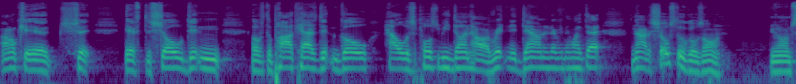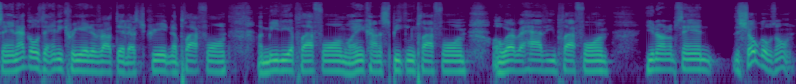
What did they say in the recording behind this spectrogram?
I don't care shit if the show didn't if the podcast didn't go how it was supposed to be done, how I written it down and everything like that. Nah, the show still goes on. You know what I'm saying? That goes to any creative out there that's creating a platform, a media platform, or any kind of speaking platform, or wherever have you platform. You know what I'm saying? The show goes on.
